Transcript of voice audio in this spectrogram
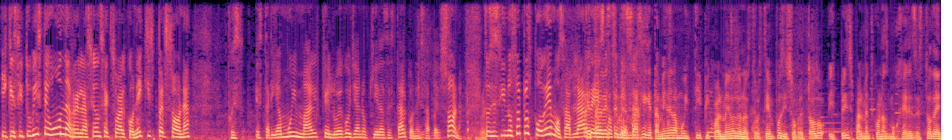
y que si tuviste una relación sexual con X persona, pues estaría muy mal que luego ya no quieras estar con esa persona. Entonces, si nosotros podemos hablar ¿Qué de tal estos este temas, mensaje que también era muy típico, al menos de nuestros tiempos y sobre todo y principalmente con las mujeres? Esto de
